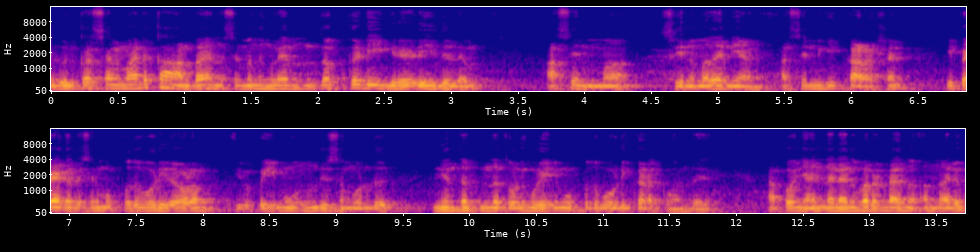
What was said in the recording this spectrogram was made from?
ദുൽഖർ സൽമാന്റെ കാന്ത എന്ന സിനിമ നിങ്ങൾ എന്തൊക്കെ ഡീഗ്രേഡ് ചെയ്തിലും ആ സിനിമ സിനിമ തന്നെയാണ്. ആ സിനിമയ്ക്ക് കളക്ഷൻ ഇപ്പോൾ ഏകദേശം മുപ്പത് കോടിയോളം ഇപ്പോൾ ഈ മൂന്ന് ദിവസം കൊണ്ട് ഇന്നത്തെ ഇന്നത്തോടും കൂടി മുപ്പത് കോടി കിടക്കും എന്തായാലും. അപ്പോൾ ഞാൻ ഇന്നലെ എന്ന് പറഞ്ഞിട്ടുണ്ടായിരുന്നു എന്നാലും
